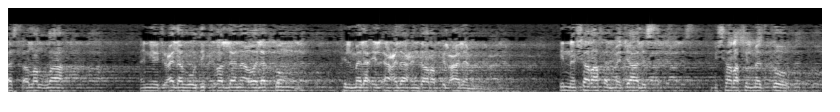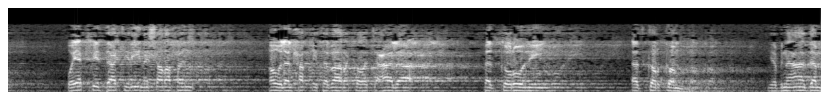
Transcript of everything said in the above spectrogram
أسأل الله أن يجعله ذكرا لنا ولكم في الملأ الأعلى عند رب العالمين. إن شرف المجالس بشرف المذكور ويكفي الذاكرين شرفا قول الحق تبارك وتعالى فاذكروني أذكركم. يا ابن آدم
